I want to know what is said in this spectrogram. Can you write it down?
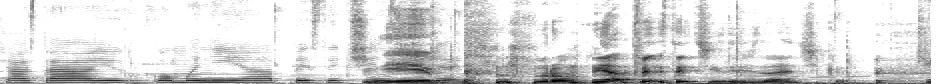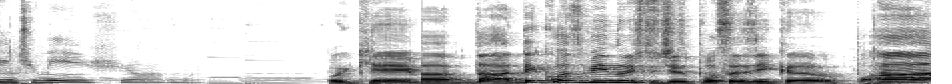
Și asta e România peste 50 e... de ani. România peste 50 de ani, cică. 5000 și eu acum. Ok, uh, da, de Cosmin nu știu ce pot să zic, că a,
